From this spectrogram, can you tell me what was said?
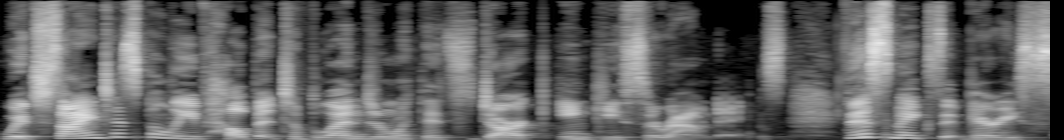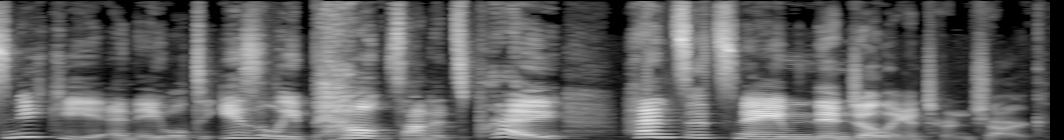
which scientists believe help it to blend in with its dark, inky surroundings. This makes it very sneaky and able to easily pounce on its prey, hence its name Ninja Lantern Shark.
